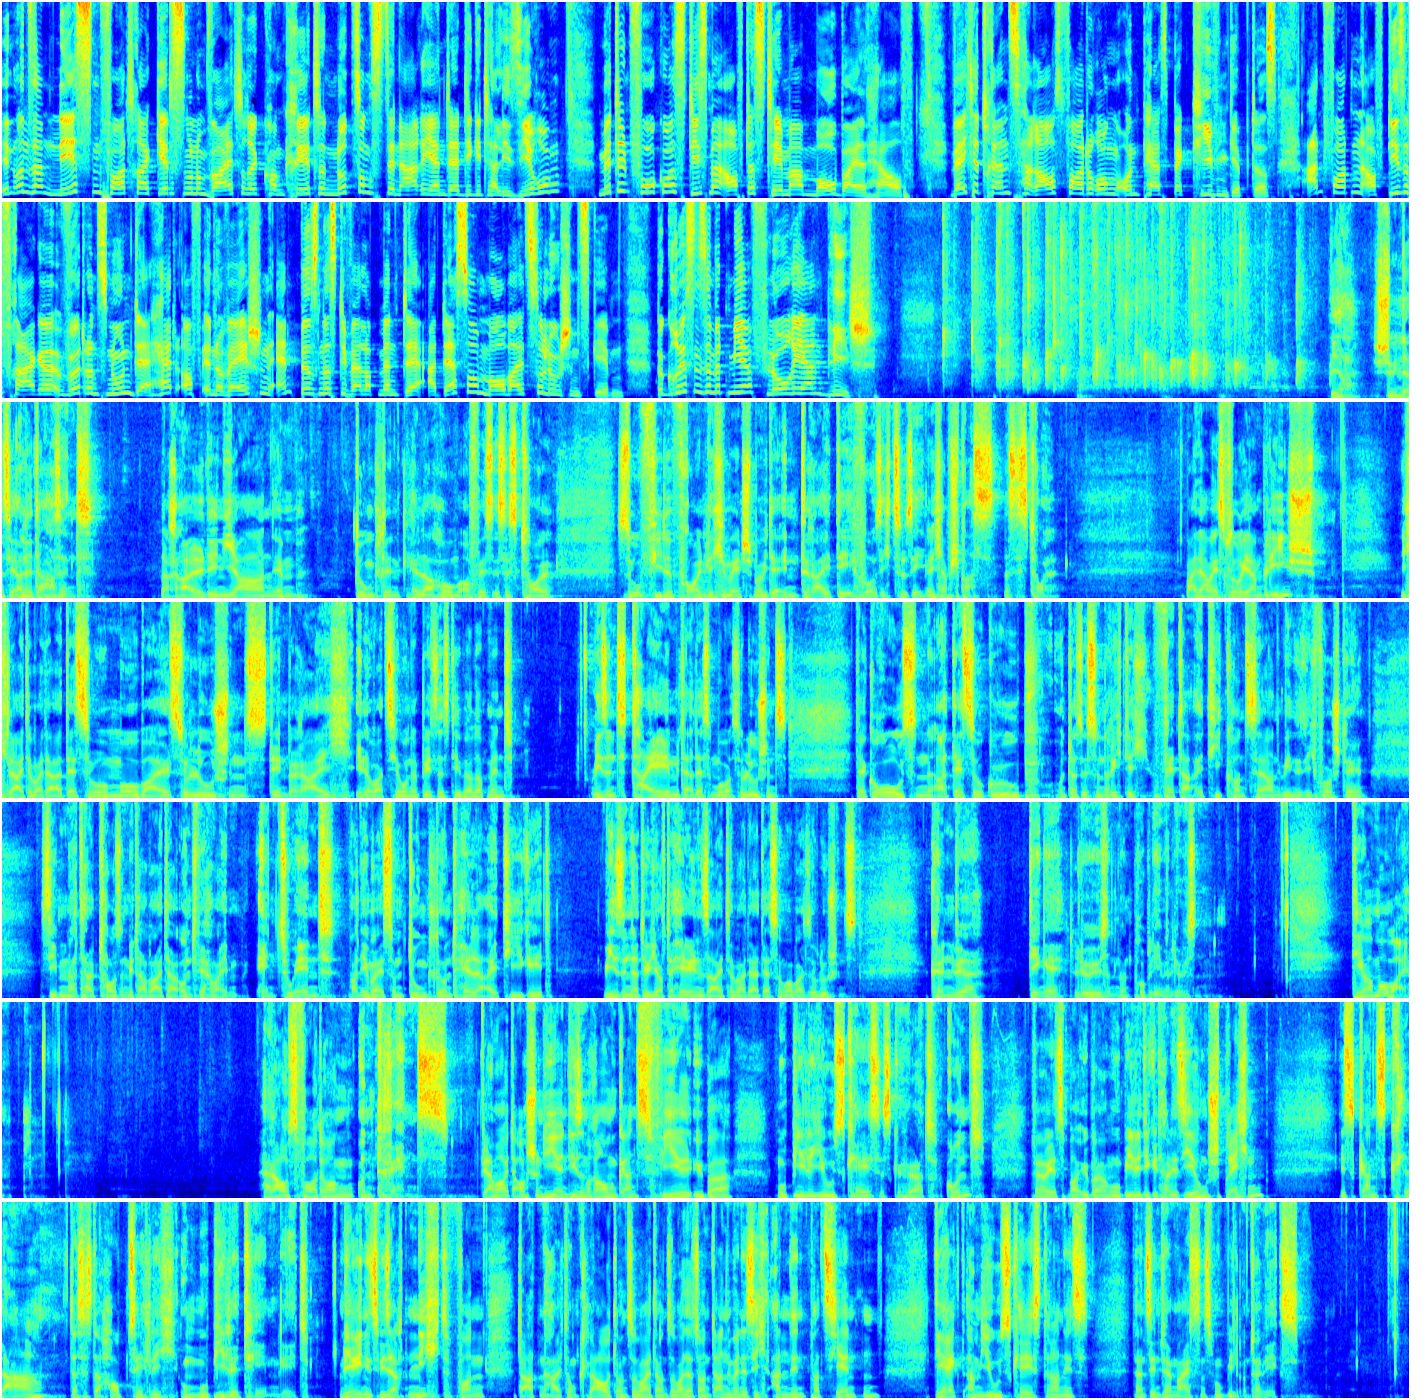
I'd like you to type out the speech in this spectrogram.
In unserem nächsten Vortrag geht es nun um weitere konkrete Nutzungsszenarien der Digitalisierung mit dem Fokus diesmal auf das Thema Mobile Health. Welche Trends, Herausforderungen und Perspektiven gibt es? Antworten auf diese Frage wird uns nun der Head of Innovation and Business Development der Adesso Mobile Solutions geben. Begrüßen Sie mit mir Florian Bliesch. Ja, schön, dass Sie alle da sind. Nach all den Jahren im dunklen Keller-Homeoffice ist es toll, so viele freundliche Menschen mal wieder in 3D vor sich zu sehen. Ich habe Spaß, das ist toll. Mein Name ist Florian Bliesch. Ich leite bei der Adesso Mobile Solutions den Bereich Innovation und Business Development. Wir sind Teil mit der Adesso Mobile Solutions der großen Adesso Group und das ist ein richtig fetter IT-Konzern, wie Sie sich vorstellen 7.500 Mitarbeiter und wir haben eben End-to-End, wann immer es um dunkle und helle IT geht. Wir sind natürlich auf der hellen Seite bei der Adesso Mobile Solutions, können wir Dinge lösen und Probleme lösen. Thema Mobile. Herausforderungen und Trends. Wir haben heute auch schon hier in diesem Raum ganz viel über mobile Use Cases gehört. Und wenn wir jetzt mal über mobile Digitalisierung sprechen, ist ganz klar, dass es da hauptsächlich um mobile Themen geht. Wir reden jetzt, wie gesagt, nicht von Datenhaltung, Cloud und so weiter und so weiter, sondern dann, wenn es sich an den Patienten direkt am Use Case dran ist, dann sind wir meistens mobil unterwegs.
